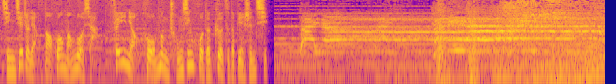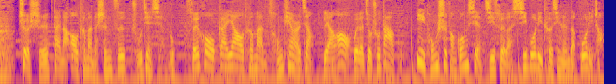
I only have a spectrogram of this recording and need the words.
紧接着，两道光芒落下，飞鸟和我梦重新获得各自的变身器。这时，戴拿奥特曼的身姿逐渐显露，随后盖亚奥特曼从天而降，两奥为了救出大古，一同释放光线，击碎了希波利特星人的玻璃罩。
